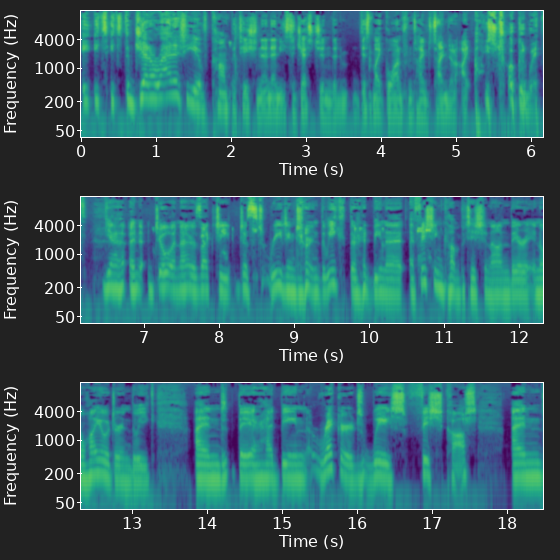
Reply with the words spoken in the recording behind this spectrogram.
it's it's the generality of competition and any suggestion that this might go on from time to time that I, I struggle with. Yeah, and Joe and I was actually just reading during the week there had been a, a fishing competition on there in Ohio during the week, and there had been record weight fish caught. And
